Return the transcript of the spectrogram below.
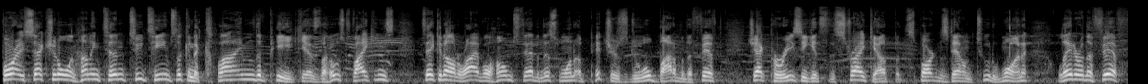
For a sectional in Huntington, two teams looking to climb the peak as the host Vikings taking on rival Homestead in this one a pitcher's duel. Bottom of the fifth, Jack Parisi gets the strikeout, but the Spartans down two to one. Later in the fifth,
